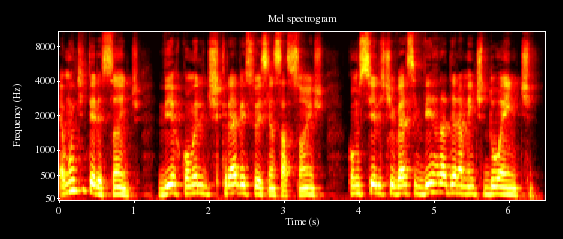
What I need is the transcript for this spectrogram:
É muito interessante ver como ele descreve as suas sensações como se ele estivesse verdadeiramente doente,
